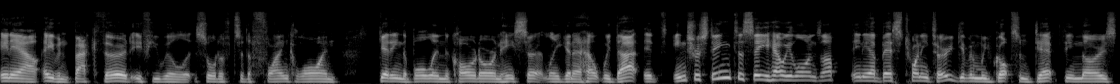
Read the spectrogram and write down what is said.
in our even back third, if you will, sort of to the flank line, getting the ball in the corridor, and he's certainly going to help with that. It's interesting to see how he lines up in our best 22, given we've got some depth in those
